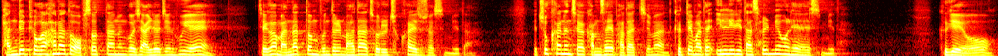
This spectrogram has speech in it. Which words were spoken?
반대표가 하나도 없었다는 것이 알려진 후에 제가 만났던 분들마다 저를 축하해 주셨습니다. 축하는 제가 감사해 받았지만 그때마다 일일이 다 설명을 해야 했습니다. 그게요.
